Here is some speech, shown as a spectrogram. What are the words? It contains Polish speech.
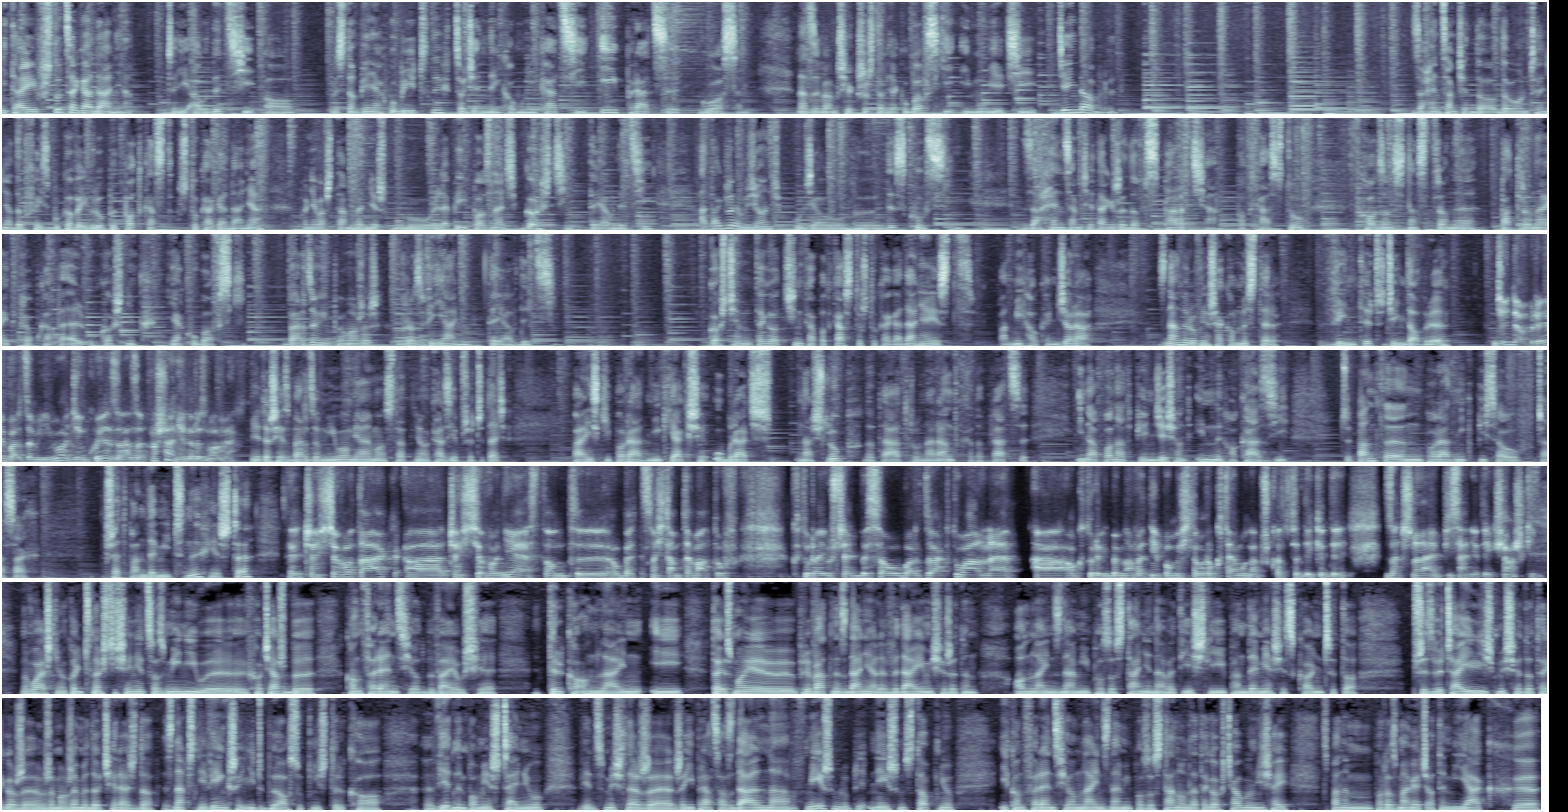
Witaj w Sztuce Gadania, czyli audycji o wystąpieniach publicznych, codziennej komunikacji i pracy głosem. Nazywam się Krzysztof Jakubowski i mówię Ci dzień dobry. Zachęcam Cię do dołączenia do facebookowej grupy podcast Sztuka Gadania, ponieważ tam będziesz mógł lepiej poznać gości tej audycji, a także wziąć udział w dyskusji. Zachęcam Cię także do wsparcia podcastu, wchodząc na stronę patronite.pl ukośnik Jakubowski. Bardzo mi pomożesz w rozwijaniu tej audycji. Gościem tego odcinka podcastu Sztuka Gadania jest pan Michał Kędziora, znany również jako Mr. Vintage. Dzień dobry. Dzień dobry, bardzo mi miło, dziękuję za zaproszenie do rozmowy. Mnie też jest bardzo miło. Miałem ostatnio okazję przeczytać pański poradnik, jak się ubrać na ślub, do teatru, na randkę, do pracy i na ponad 50 innych okazji. Czy pan ten poradnik pisał w czasach przedpandemicznych jeszcze? E, częściowo tak, a częściowo nie, stąd y, obecność tam tematów, które już jakby są bardzo aktualne, a o których bym nawet nie pomyślał rok temu, na przykład wtedy, kiedy zaczynałem pisanie tej książki. No właśnie, okoliczności się nieco zmieniły, chociażby konferencje odbywają się tylko online i to jest moje prywatne zdanie, ale wydaje mi się, że ten online z nami pozostanie, nawet jeśli pandemia się skończy, to przyzwyczailiśmy się do tego, że, że możemy docierać do znacznie większej liczby osób niż tylko w jednym pomieszczeniu, więc myślę, że, że i praca zdalna w mniejszym lub mniejszym stopniu i konferencje online z nami pozostaną. Dlatego chciałbym dzisiaj z Panem porozmawiać o tym, jak e,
